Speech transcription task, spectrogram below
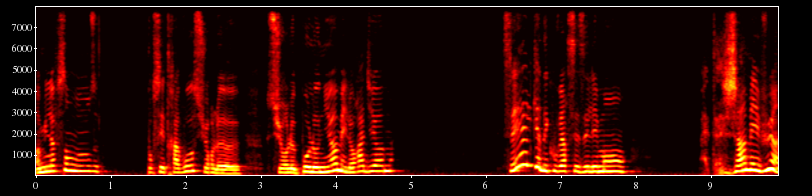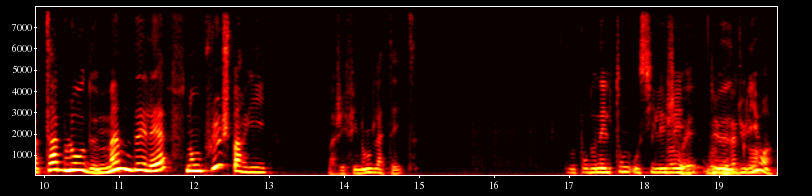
en 1911, pour ses travaux sur le, sur le polonium et le radium. C'est elle qui a découvert ces éléments. Bah, T'as jamais vu un tableau de Mendeleev non plus, je parie bah, J'ai fait nom de la tête. Pour donner le ton aussi léger du, livre.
